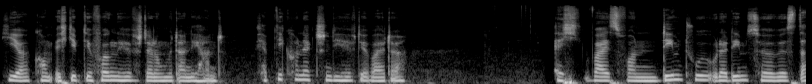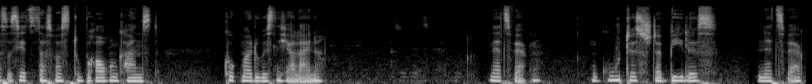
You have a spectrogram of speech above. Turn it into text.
Hier, komm, ich gebe dir folgende Hilfestellung mit an die Hand. Ich habe die Connection, die hilft dir weiter. Ich weiß von dem Tool oder dem Service, das ist jetzt das, was du brauchen kannst. Guck mal, du bist nicht alleine. Also Netzwerken. Netzwerken. Ein gutes, stabiles Netzwerk.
